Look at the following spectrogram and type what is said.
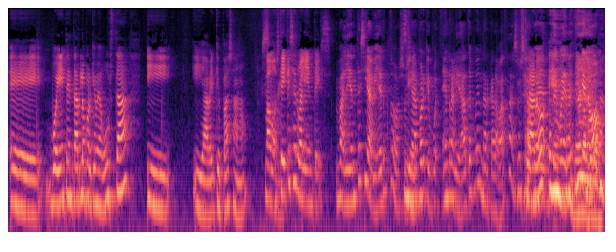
eh, voy a intentarlo porque me gusta y, y a ver qué pasa, ¿no? Vamos, que hay que ser valientes. Valientes y abiertos, o sea, porque en realidad te pueden dar calabazas, o sea, Claro. te pueden decir que no,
